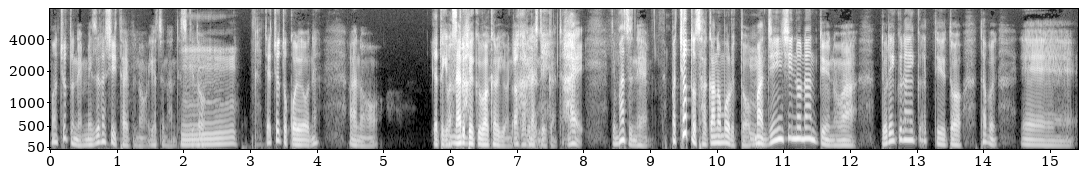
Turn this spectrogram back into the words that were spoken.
まあ、ちょっとね珍しいタイプのやつなんですけど、じゃあちょっとこれをねあのやっていきますか。なるべく分かるようにわかるように話していかんとはい。でまずね、まあ、ちょっと遡ると、うん。まあ、人心の乱っていうのはどれくらいかっていうと多分、え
